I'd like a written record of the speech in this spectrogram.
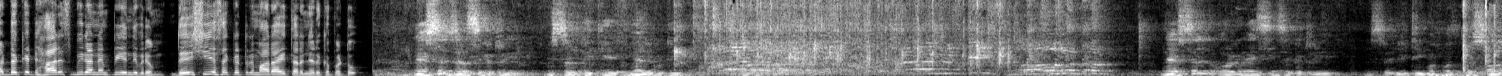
advocate Haris Beeran M P എന്നിവരും ദേശീയ സെക്രട്ടറിമാരായി തെരഞ്ഞെടുക്കപ്പെട്ടു. National general secretary mister D K Kunhalikutty national organising secretary mister E T Muhammad Basheer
